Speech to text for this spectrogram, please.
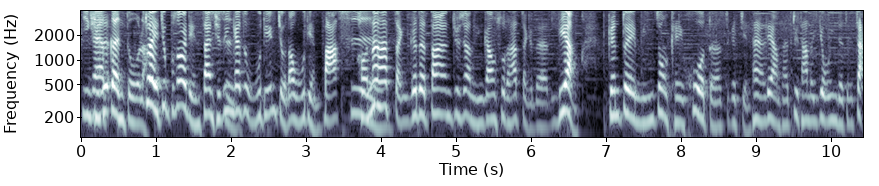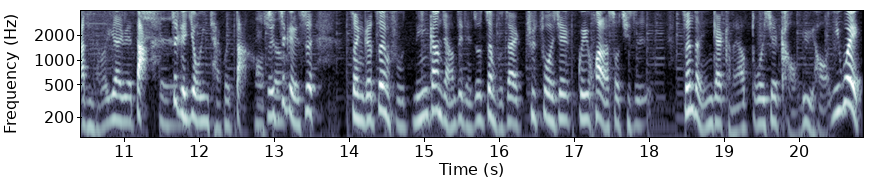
应该更多了。对，就不是二点三，其实应该是五点九到五点八。是好，那它整个的当然就像您刚刚说的，它整个的量。跟对民众可以获得这个减碳的量，才对它的诱因的这个价值才会越来越大，这个诱因才会大所以这个也是整个政府，您刚讲的这点，就是政府在去做一些规划的时候，其实真的应该可能要多一些考虑哈。因为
